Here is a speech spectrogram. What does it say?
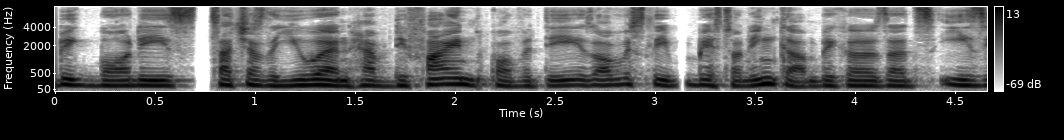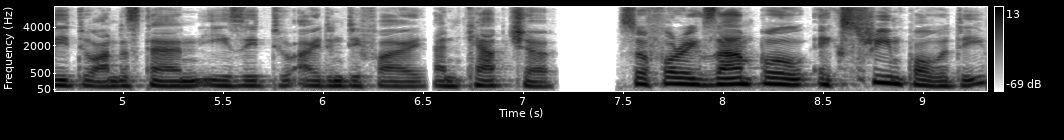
big bodies such as the UN have defined poverty is obviously based on income because that's easy to understand, easy to identify and capture. So, for example, extreme poverty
